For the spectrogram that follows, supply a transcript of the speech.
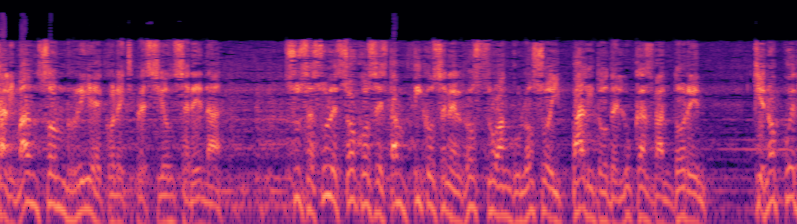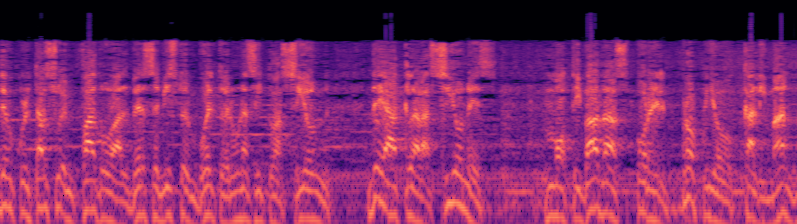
Calimán sonríe con expresión serena sus azules ojos están fijos en el rostro anguloso y pálido de Lucas Van Doren, quien no puede ocultar su enfado al verse visto envuelto en una situación de aclaraciones motivadas por el propio Calimán.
